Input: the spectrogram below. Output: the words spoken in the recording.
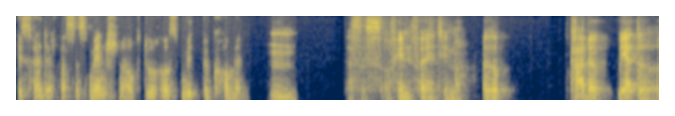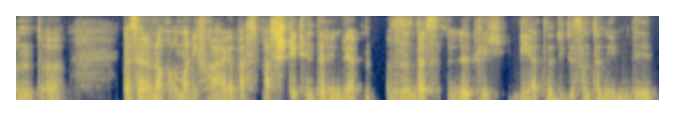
ist halt etwas, das Menschen auch durchaus mitbekommen. Hm. Das ist auf jeden Fall ein Thema. Also gerade Werte und äh, das ist ja dann auch immer die Frage, was, was steht hinter den Werten? Also sind das wirklich Werte, die das Unternehmen will?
